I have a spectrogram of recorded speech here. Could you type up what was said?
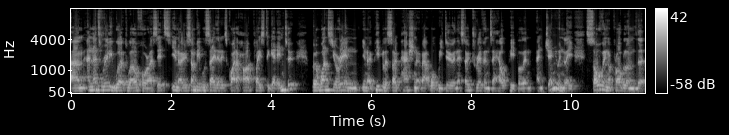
Um, and that's really worked well for us. It's, you know, some people say that it's quite a hard place to get into, but once you're in, you know, people are so passionate about what we do and they're so driven to help people and, and genuinely solving a problem that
